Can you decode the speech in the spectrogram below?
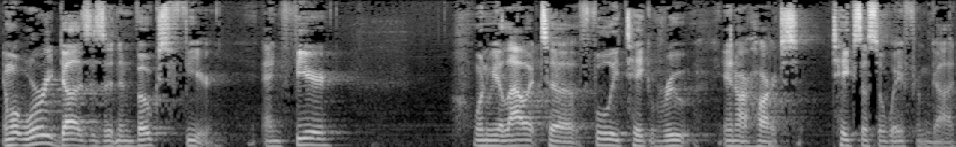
and what worry does is it invokes fear. And fear when we allow it to fully take root in our hearts, takes us away from God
